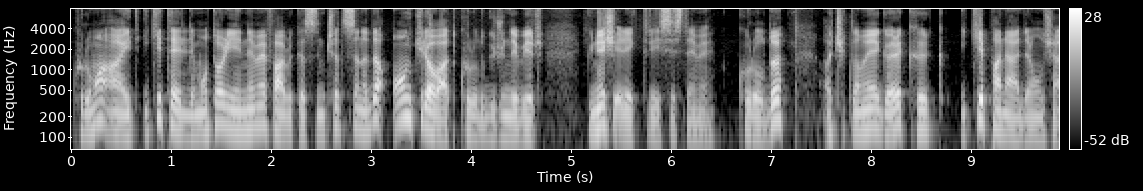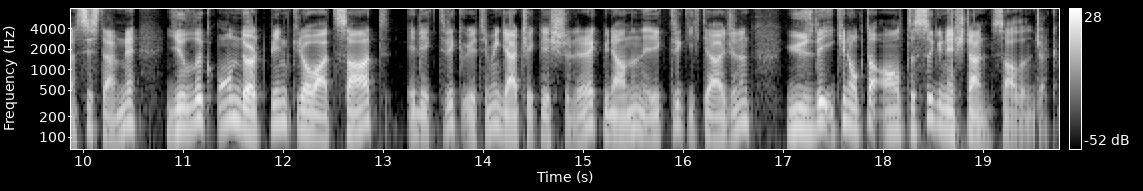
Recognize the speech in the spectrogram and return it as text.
kuruma ait iki telli motor yenileme fabrikasının çatısına da 10 kW kurulu gücünde bir güneş elektriği sistemi kuruldu. Açıklamaya göre 42 panelden oluşan sistemle yıllık 14.000 kWh saat elektrik üretimi gerçekleştirilerek binanın elektrik ihtiyacının %2.6'sı güneşten sağlanacak.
